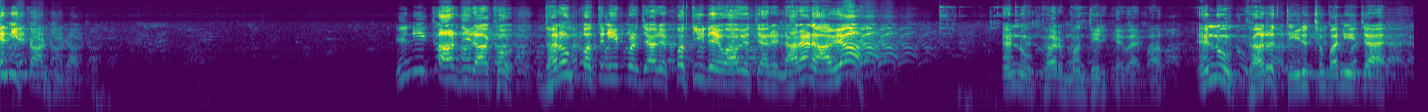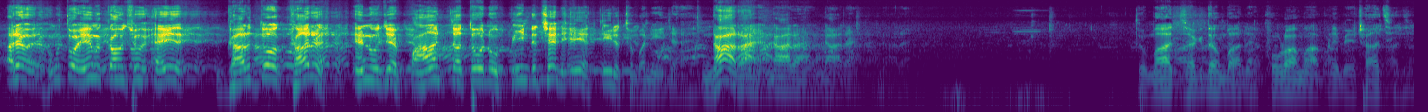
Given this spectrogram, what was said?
એની કાળજી રાખો. એની કાળજી રાખો. ધર્મપત્ની પણ જ્યારે પતિદેવ આવે ત્યારે નારાયણ આવ્યા. એનું ઘર મંદિર કહેવાય બાપ. એનું ઘર તીર્થ બની જાય. અરે હું તો એમ કહું છું, એ ઘર તો ઘર, એનું જે પાંચ તત્વોનું પિંડ છે ને, એ તીર્થ બની જાય. નારાયણ નારાયણ નારાયણ. તો મા જગદંબાને ખોળામાં આપણે બેઠા છીએ.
